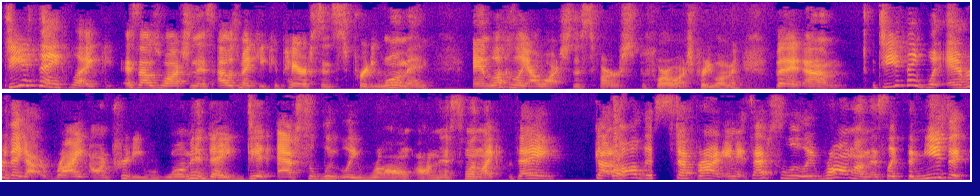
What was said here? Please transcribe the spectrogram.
Do you think, like, as I was watching this, I was making comparisons to Pretty Woman, and luckily I watched this first before I watched Pretty Woman. But um, do you think whatever they got right on Pretty Woman, they did absolutely wrong on this one? Like, they got all this stuff right, and it's absolutely wrong on this. Like, the music,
